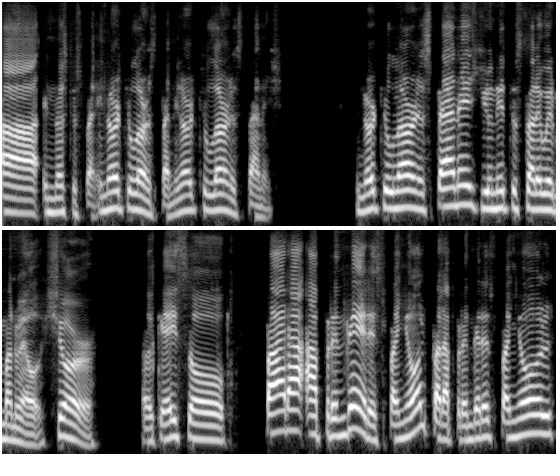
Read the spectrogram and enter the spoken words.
uh, in order to Spanish, in order to learn Spanish, in order to learn Spanish, in order to learn Spanish, you need to study with Manuel. Sure. Okay, so para aprender español, para aprender español,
